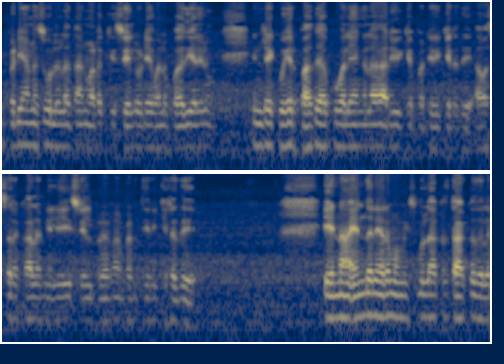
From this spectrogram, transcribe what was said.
இப்படியான சூழலில் தான் வடக்கு இஸ்ரேலுடைய வல பகுதிகளிலும் இன்றைக்கு உயர் பாதுகாப்பு வலயங்களாக அறிவிக்கப்பட்டிருக்கிறது. அவசர கால நிலையை இஸ்ரேல் பிரகடனப்படுத்தியிருக்கிறது. ஏன்னா எந்த நேரமும் ஹிஸ்புல்லாக்கள் தாக்குதலை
